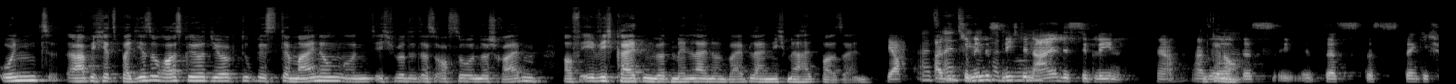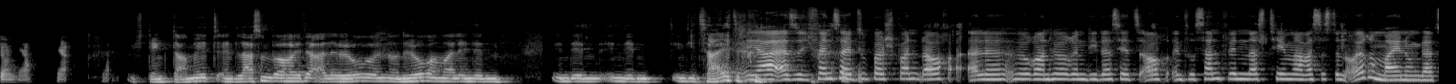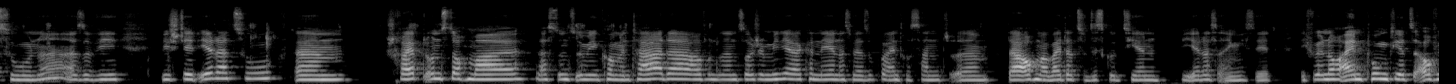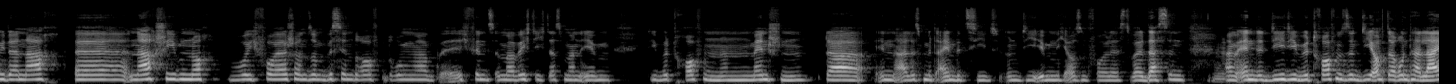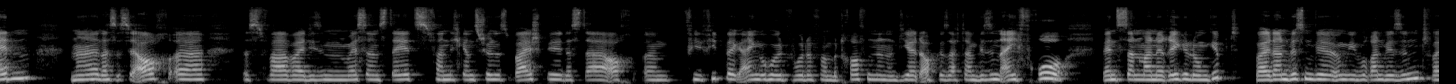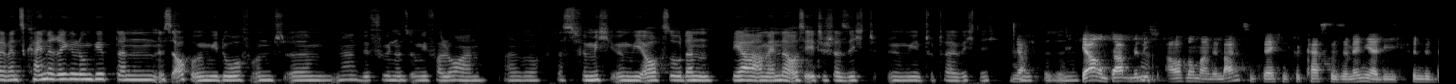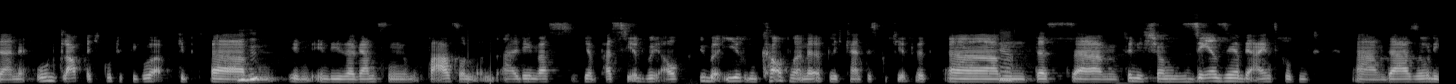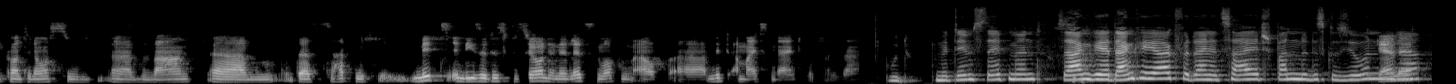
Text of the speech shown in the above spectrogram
Und habe ich jetzt bei dir so rausgehört, Jörg, du bist der Meinung, und ich würde das auch so unterschreiben, auf Ewigkeiten wird Männlein und Weiblein nicht mehr haltbar sein. Ja, Als also zumindest Kategorie. nicht in allen Disziplinen. Ja, also genau. das, das, das denke ich schon, ja. ja, ja. Ich denke, damit entlassen wir heute alle Hörerinnen und Hörer mal in den in, den, in, den, in die Zeit. Ja, also ich fände es halt super spannend, auch alle Hörer und Hörerinnen, die das jetzt auch interessant finden, das Thema. Was ist denn eure Meinung dazu? Ne? Also wie, wie steht ihr dazu? Ähm, schreibt uns doch mal, lasst uns irgendwie einen Kommentar da auf unseren Social Media Kanälen. Das wäre super interessant, ähm, da auch mal weiter zu diskutieren, wie ihr das eigentlich seht. Ich will noch einen Punkt jetzt auch wieder nach, äh, nachschieben, noch, wo ich vorher schon so ein bisschen drauf gedrungen habe. Ich finde es immer wichtig, dass man eben die betroffenen Menschen da in alles mit einbezieht und die eben nicht außen vor lässt, weil das sind ja. am Ende die, die betroffen sind, die auch darunter leiden. Ne? Das ist ja auch äh, Das war bei diesem Western States, fand ich ganz schönes Beispiel, dass da auch ähm, viel Feedback eingeholt wurde von Betroffenen und die halt auch gesagt haben, wir sind eigentlich froh, wenn es dann mal eine Regelung gibt, weil dann wissen wir irgendwie, woran wir sind, weil wenn es keine Regelung gibt, dann ist auch irgendwie doof und ähm, ne, wir fühlen uns irgendwie verloren. Also das ist für mich irgendwie auch so dann, ja, am Ende aus ethischer Sicht irgendwie total wichtig, ja. für mich persönlich. Ja, und da will ja. ich auch nochmal eine Lanze brechen für Casta Semenya, die ich finde, da eine unglaublich gute Figur abgibt ähm, mhm. in, in dieser ganzen Phase und, und, all dem, was hier passiert, wie auch über ihren Körper in der Öffentlichkeit diskutiert wird. Ähm, ja. Das ähm, finde ich schon sehr, sehr beeindruckend ähm, da so die Kontenance zu äh, bewahren. Ähm, das hat mich mit in dieser Diskussion in den letzten Wochen auch äh, mit am meisten beeindruckt, muss ich sagen. Gut. Mit dem Statement sagen wir Danke, Jörg, für deine Zeit. Spannende Diskussion Gerne. wieder.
